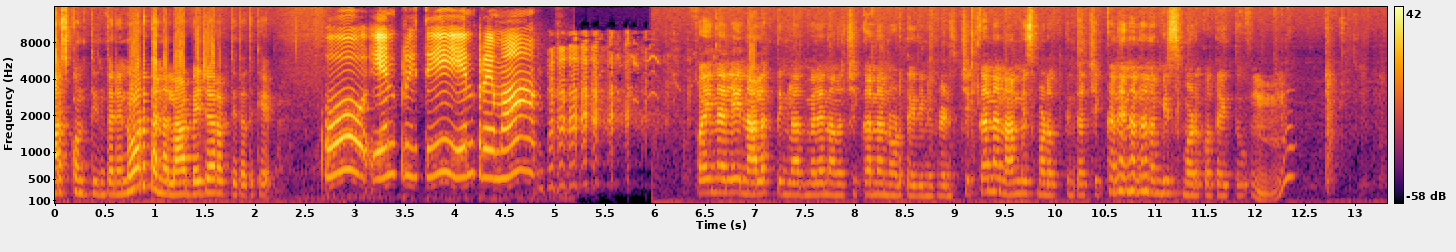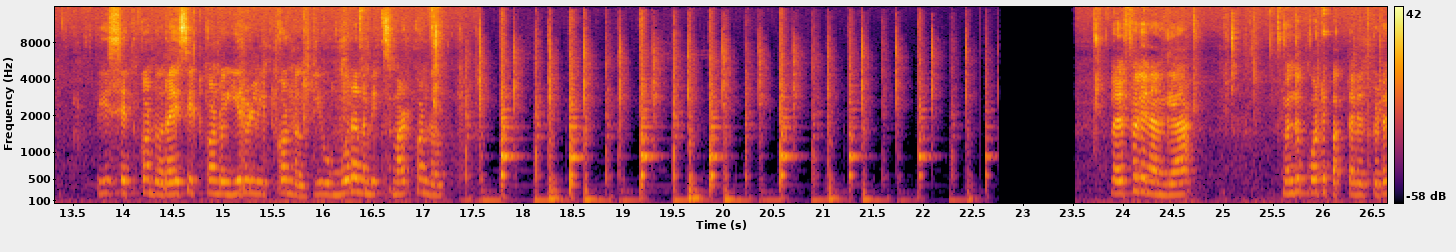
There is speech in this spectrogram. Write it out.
ಆರಿಸ್ಕೊಂಡು ತಿಂತಾನೆ. ನೋಡ್ತಾನಲ್ಲ ಬೇಜಾರಾಗ್ತಿತ್ತು ಅದಕ್ಕೆ. ಓ ಏನ್ ಪ್ರೀತಿ? ಏನ್ ಪ್ರೇಮ? ಫೈನಲಿ ನಾಲ್ಕು ತಿಂಗಳಾದ್ಮೇಲೆ ನಾನು ಚಿಕನ್ನ ನೋಡ್ತಾ ಇದ್ದೀನಿ ಫ್ರೆಂಡ್ಸ್ ಚಿಕನ್ನ ನಾನು ಮಿಸ್ ಮಾಡೋದಕ್ಕಿಂತ ಚಿಕನ್ನೇ ನಾನು ಮಿಸ್ ಮಾಡ್ಕೋತಾ ಇತ್ತು ಪೀಸ್ ಎತ್ಕೊಂಡು ರೈಸ್ ಇಟ್ಕೊಂಡು ಈರುಳ್ಳಿ ಇಟ್ಕೊಂಡು ಇವು ಮೂರನ್ನು ಮಿಕ್ಸ್ ಮಾಡಿಕೊಂಡು. ಲೈಫಲ್ಲಿ ನನಗೆ ಒಂದು ಕೋಟಿ ಪಕ್ಕದಲ್ಲಿ ಇಟ್ಬಿಟ್ಟು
